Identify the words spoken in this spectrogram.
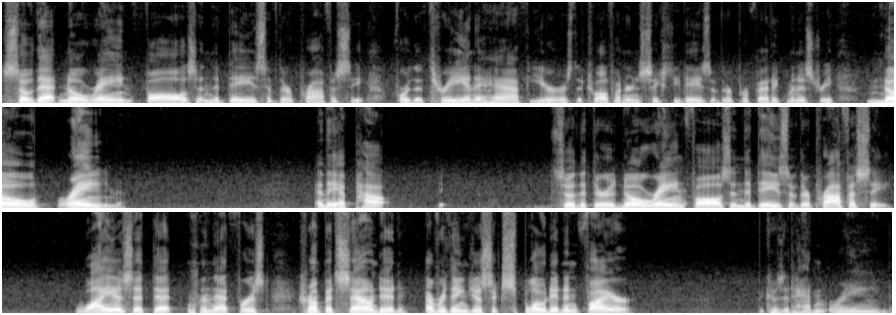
so that no rain falls in the days of their prophecy. For the three and a half years, the 1260 days of their prophetic ministry, no rain. And they have power so that there is no rain falls in the days of their prophecy. Why is it that when that first trumpet sounded, everything just exploded in fire? Because it hadn't rained.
